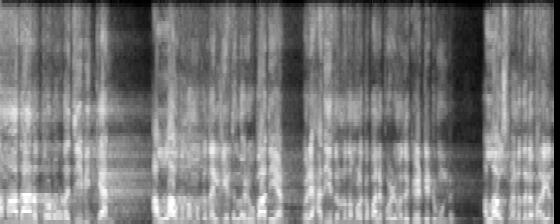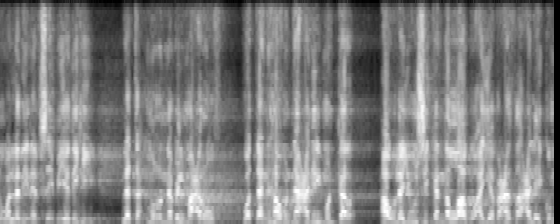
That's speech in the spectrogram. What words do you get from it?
സമാധാനത്തോടുകൂടെ ജീവിക്കാൻ അള്ളാഹു നമുക്ക് നൽകിയിട്ടുള്ള ഒരു ഉപാധിയാണ്. ഒരു ഹദീസുണ്ട് നമ്മൾക്ക് പലപ്പോഴും അത് കേട്ടിട്ടുമുണ്ട്. അള്ളാഹു സ്മരണത്തിൽ പറയുന്നു വല്ലദീ നഫ്സി ബിയദിഹി ലതഅമുറുന്ന ബിൽ മഅറൂഫ് വതൻഹൗന അനിൽ മുൻകർ ഔ ലയൂശിക്കന്ന അല്ലാഹു അയ്യബഅസ അലൈക്കും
